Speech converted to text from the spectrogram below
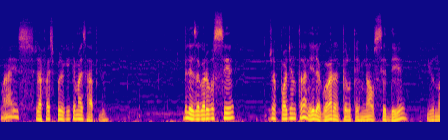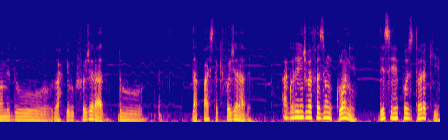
Mas já faz por aqui que é mais rápido. Beleza, agora você já pode entrar nele agora pelo terminal cd e o nome do, do arquivo que foi gerado, do, da pasta que foi gerada. Agora a gente vai fazer um clone desse repositório aqui,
